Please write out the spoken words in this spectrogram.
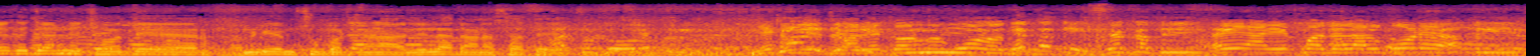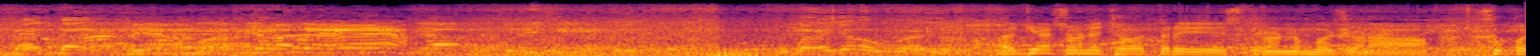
એક હજાર ને છોતેર મીડિયમ સુપર ચણા, લીલા દાણા સાથે. અગિયારસો ને છત્રીસ, ત્રણ નંબર ચણા સુપર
